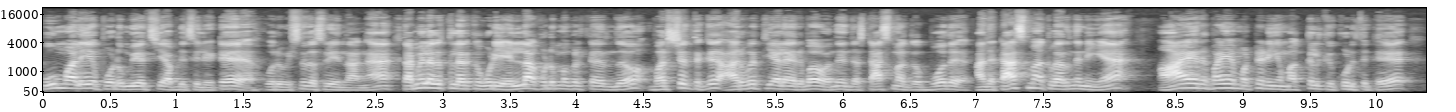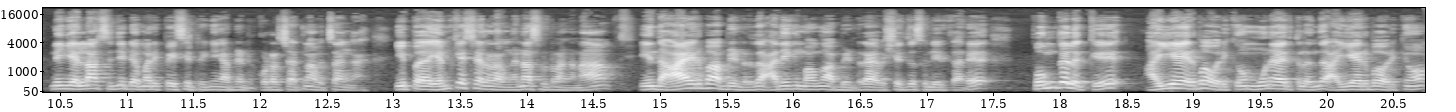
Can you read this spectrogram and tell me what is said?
பூமாலையே போடும் முயற்சி அப்படி சொல்லிட்டு ஒரு விஷயத்த சொல்லியிருந்தாங்க. தமிழகத்தில் இருக்கக்கூடிய எல்லா குடும்பங்கள்ட்ட இருந்தும் வருஷத்துக்கு அறுபத்தி ஏழாயிரம் ரூபாய் வந்து இந்த டாஸ்மாக் போது அந்த டாஸ்மாக்ல இருந்து நீங்க ஆயிரம் ரூபாயை மட்டும் நீங்கள் மக்களுக்கு கொடுத்துட்டு நீங்கள் எல்லாம் செஞ்சுட்ட மாதிரி பேசிட்டு இருக்கீங்க அப்படின்ற குற்றச்சாட்டுலாம் வச்சாங்க. இப்போ எம்கே ஸ்டாலின் அவங்க என்ன சொல்கிறாங்கன்னா இந்த ஆயிரம் ரூபாய் அப்படின்றது அதிகமாகும் அப்படின்ற விஷயத்த சொல்லியிருக்காரு. பொங்கலுக்கு ஐயாயிரம் ரூபாய் வரைக்கும் மூணாயிரத்துலேருந்து ஐயாயிரம் ரூபாய் வரைக்கும்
